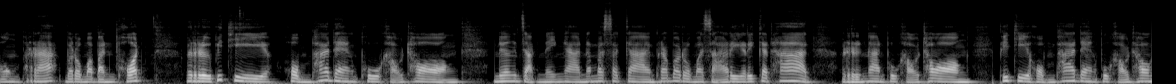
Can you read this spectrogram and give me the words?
องค์พระบรมบรรพต หรือพิธีห่มผ้าแดงภูเขาทอง เนื่องจากในงานนมัสการพระบรมสารีริกธาตุหรืองานภูเขาทอง พิธีห่มผ้าแดงภูเขาทอง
